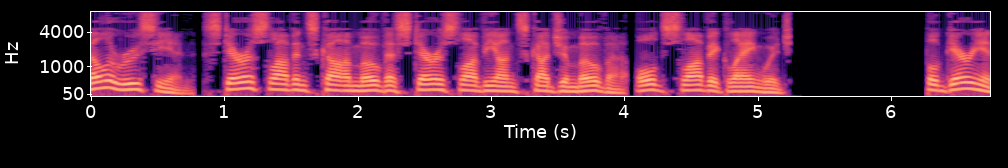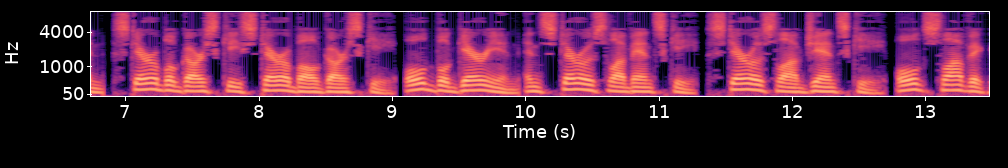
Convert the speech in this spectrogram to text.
Belarusian, Staroslavenska Amova Staroslavianska Jamova, Old Slavic language Bulgarian, Starobulgarsky Starobulgarsky, Old Bulgarian and Staroslavansky, Staroslavjansky, Old Slavic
